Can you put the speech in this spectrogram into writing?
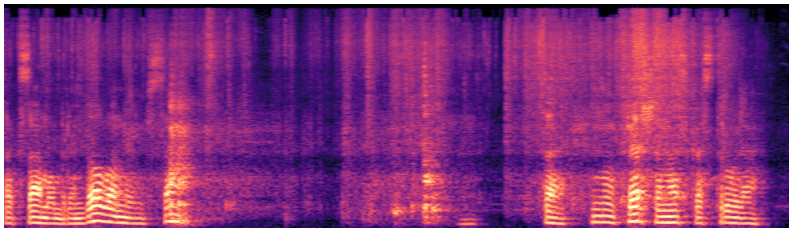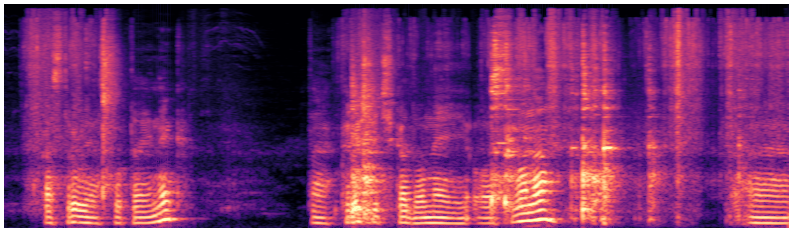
так само брендований і все. Так, ну перша у нас каструля. Каструля сотейник. Так, кришечка до неї ось вона. Е,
